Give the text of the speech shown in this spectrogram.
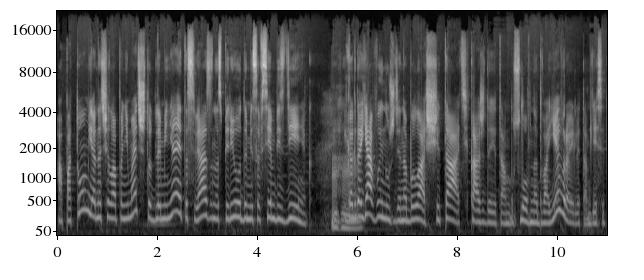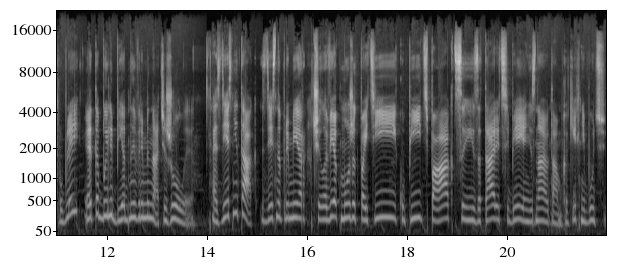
А потом я начала понимать, что для меня это связано с периодами совсем без денег. Uh-huh. И когда я вынуждена была считать каждые там условно 2 евро или там 10 рублей, это были бедные времена, тяжелые. А здесь не так. Здесь, например, человек может пойти купить по акции, затарить себе, я не знаю, там, каких-нибудь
